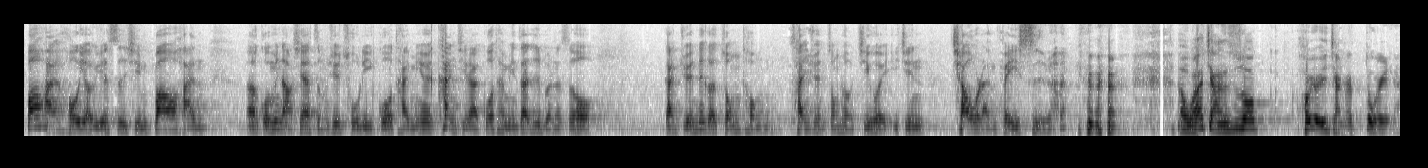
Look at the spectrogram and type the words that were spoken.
包含侯友谊的事情，包含呃国民党现在怎么去处理郭台铭？因为看起来郭台铭在日本的时候，感觉那个总统参选总统机会已经悄然飞逝了。那我要讲的是说。侯友谊讲的对了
